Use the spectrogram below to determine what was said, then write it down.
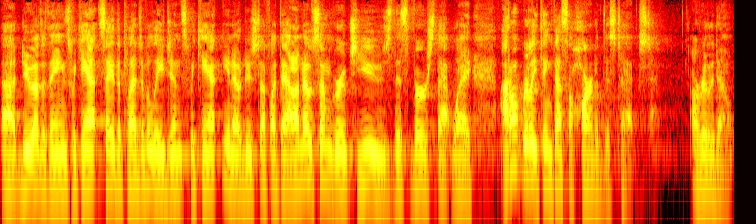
uh, do other things, we can't say the Pledge of Allegiance, we can't, you know, do stuff like that. I know some groups use this verse that way. I don't really think that's the heart of this text. I really don't.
